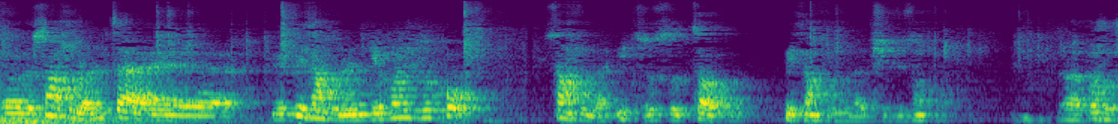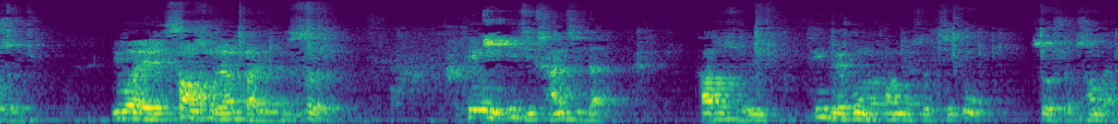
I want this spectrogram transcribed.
呃，上诉人在与被上诉人结婚之后，上诉人一直是照顾被上诉人的起居生活。呃，不属实，因为上诉人本人是听力一级残疾的。他是属于听觉功能方面是极度受损伤的，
